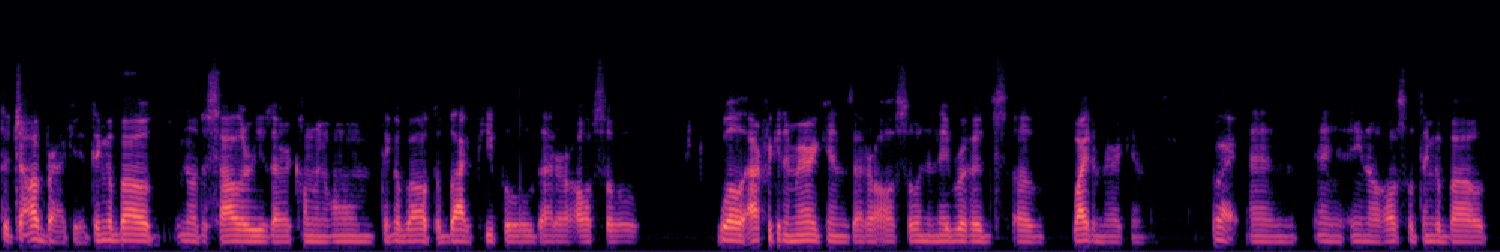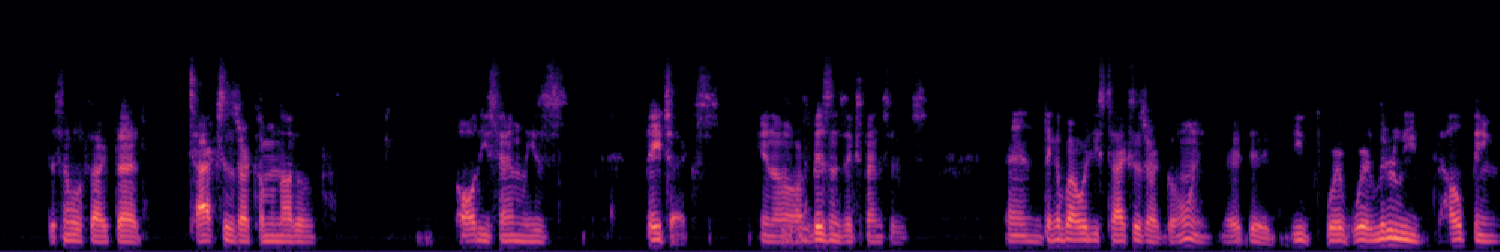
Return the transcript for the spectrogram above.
the job bracket. Think about you know the salaries that are coming home. Think about the black people that are also well African Americans that are also in the neighborhoods of white Americans. Right. And and you know also think about the simple fact that taxes are coming out of all these families' paychecks, you know, mm-hmm. our business expenses, and think about where these taxes are going. They're, they're, we're we're literally helping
